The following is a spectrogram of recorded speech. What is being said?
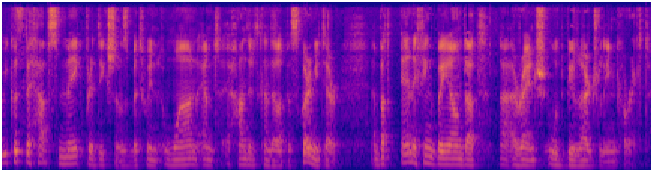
we could perhaps make predictions between 1 and 100 candela per square meter, but anything beyond that uh, range would be largely incorrect.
